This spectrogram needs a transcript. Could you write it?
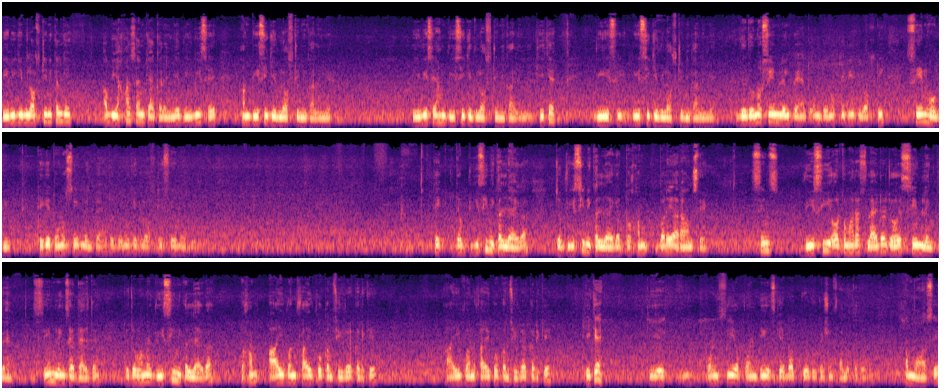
वी बी की वेलोसिटी निकल गई। अब यहाँ से हम क्या करेंगे? वी बी से हम बी सी की वेलोसिटी निकालेंगे। वी बी से हम बी सी की वेलोसिटी निकालेंगे, ठीक है? वी सी बी सी की वेलोसिटी निकालेंगे। जो दोनों सेम लिंक पे हैं तो उन दोनों की भी वेलोसिटी सेम होगी, ठीक है? दोनों सेम लिंक पे हैं तो दोनों की वेलोसिटी सेम होगी। ठीक जब वी सी निकल जाएगा, जब वी सी निकल जाएगा तो हम बड़े आराम से सिंस वी सी और तुम्हारा स्लाइडर जो है सेम लिंक पे है सेम लिंक से अटैच्ड है तो जब हमें वी सी निकल जाएगा तो हम आई वन फाइव को कंसीडर करके आई वन फाइव को कंसीडर करके, ठीक है? कि ये पॉइंट सी और पॉइंट डी उसके बाद प्योर रोटेशन फॉलो कर रहे हैं, हम वहाँ से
